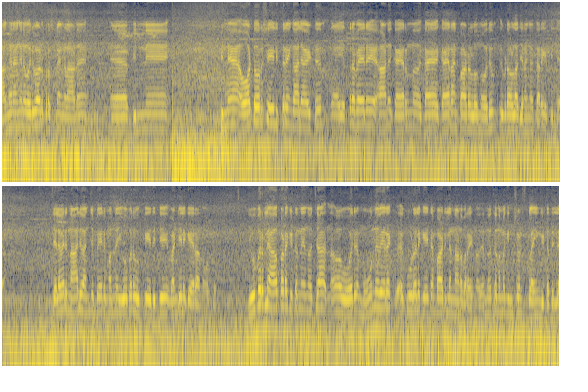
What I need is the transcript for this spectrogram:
അങ്ങനെ അങ്ങനെ ഒരുപാട് പ്രശ്നങ്ങളാണ്. പിന്നെ പിന്നെ ഓട്ടോറിക്ഷയിൽ ഇത്രയും കാലമായിട്ട് എത്ര പേരെ ആണ് കയറുന്നത് കയ- കയറാൻ പാടുള്ളതെന്ന് പോലും ഇവിടെയുള്ള ജനങ്ങൾക്ക് അറിയത്തില്ല ചിലവർ നാലും അഞ്ചും പേരും വന്ന് യൂബർ ബുക്ക് ചെയ്തിട്ട് വണ്ടിയിൽ കയറാൻ നോക്കും. യൂബറിൽ ആകപ്പാടെ കിട്ടുന്നതെന്ന് വെച്ചാൽ ഒരു മൂന്ന് പേരെ കൂടുതൽ കയറ്റാൻ പാടില്ലെന്നാണ് പറയുന്നത്. എന്ന് വെച്ചാൽ നമുക്ക് ഇൻഷുറൻസ് ക്ലെയിം കിട്ടത്തില്ല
